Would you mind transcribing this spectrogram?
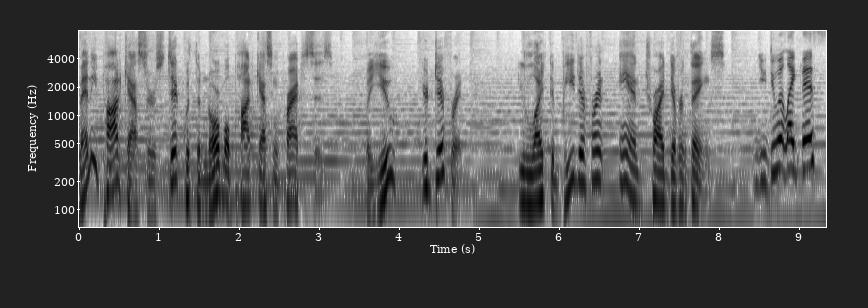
Many podcasters stick with the normal podcasting practices, but you, you're different. You like to be different and try different things. You do it like this,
